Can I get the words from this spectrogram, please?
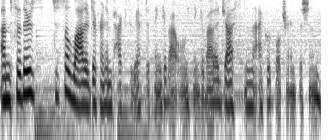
Um, so there's just a lot of different impacts that we have to think about when we think about a just and equitable transition.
